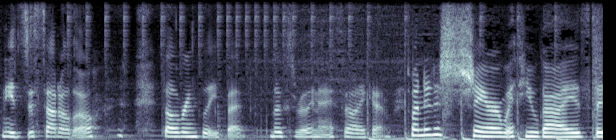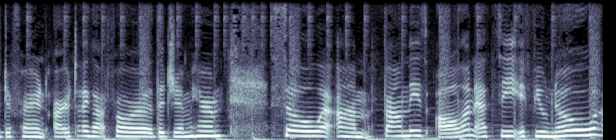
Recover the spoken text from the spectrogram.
Needs to settle though. It's all wrinkly, but looks really nice. I like it. Just wanted to share with you guys the different art I got for the gym here. So um, found these all on Etsy. If you know,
